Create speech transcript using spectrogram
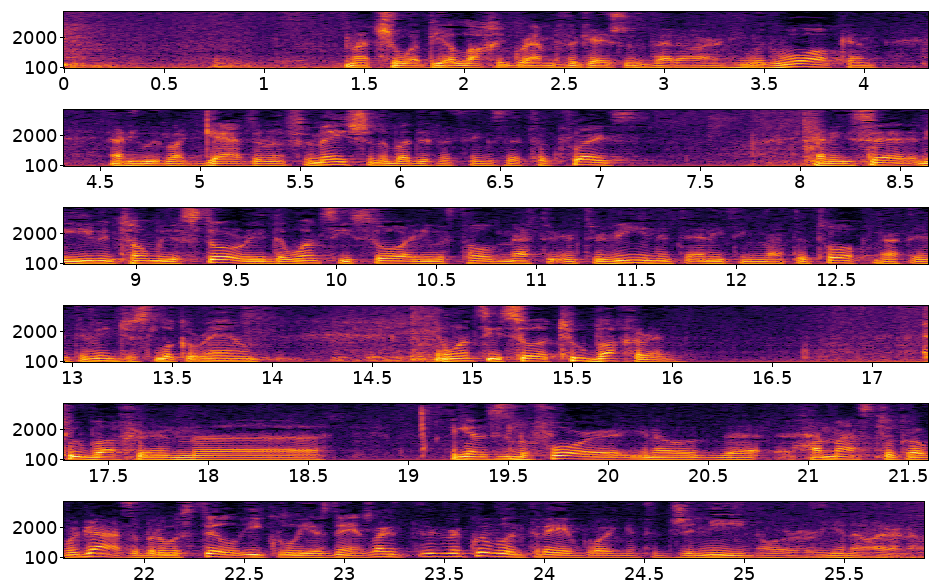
I'm not sure what the halachic ramifications of that are. And he would walk and, and he would like gather information about different things that took place. And he said, and he even told me a story that once he saw, and he was told not to intervene into anything, not to talk, not to intervene, just look around. And once he saw two Bacharim, two Bacharim, uh, again, this is before, you know, the Hamas took over Gaza, but it was still equally as dangerous. Like the equivalent today of going into Jenin or, you know, I don't know.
